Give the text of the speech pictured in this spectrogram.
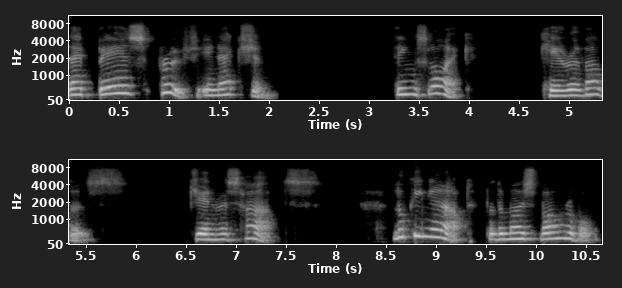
that bears fruit in action. Things like care of others, generous hearts, looking out for the most vulnerable.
